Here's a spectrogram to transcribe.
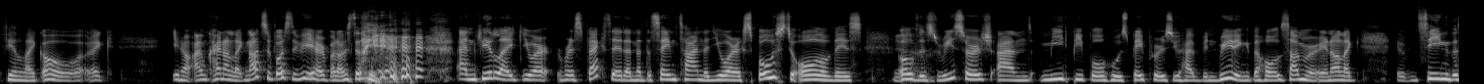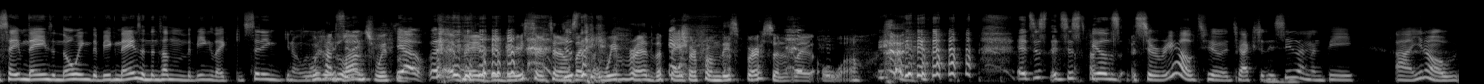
feel like oh like you know, I'm kind of like not supposed to be here, but I'm still here, and feel like you are respected, and at the same time that you are exposed to all of this, yeah. all of this research, and meet people whose papers you have been reading the whole summer. You know, like seeing the same names and knowing the big names, and then suddenly being like sitting. You know, we, we had lunch sitting, with yeah. a very big researcher, and I was like, like, we've read the paper from this person. It's like, oh wow. it just it just feels surreal to to actually see mm-hmm. them and be uh, you know,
